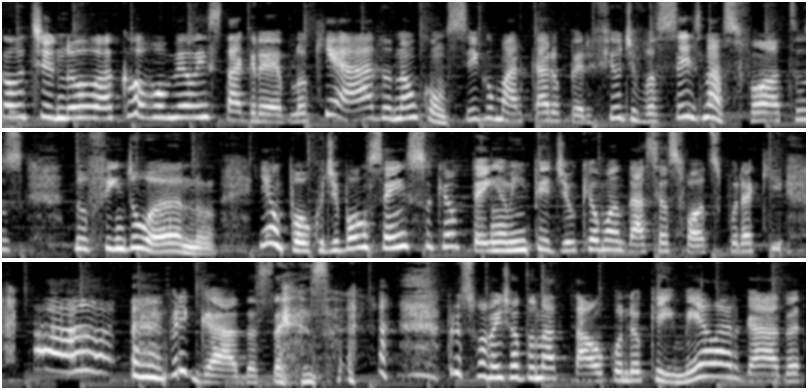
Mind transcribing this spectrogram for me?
Continua como meu Instagram é bloqueado, não consigo marcar o perfil de vocês nas fotos no fim do ano. E um pouco de bom senso que eu tenho me impediu que eu mandasse as fotos por aqui. Ah, obrigada, César. Principalmente a do Natal, quando eu queimei a largada,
